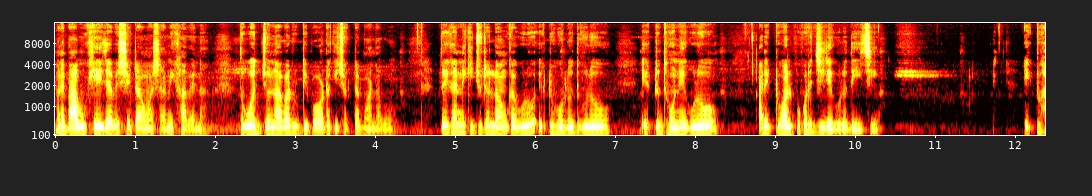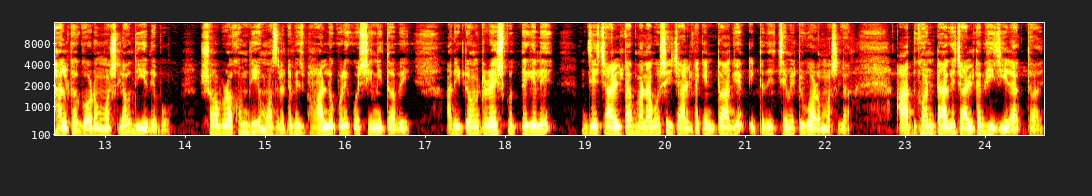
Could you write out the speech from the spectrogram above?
মানে বাবু খেয়ে যাবে সেটাও আমার স্বামী খাবে না। তো ওর জন্য আবার রুটি পরোটা কিছু একটা বানাবো। তো এখানে কিছুটা লঙ্কা গুঁড়ো, একটু হলুদ গুঁড়ো, একটু ধনে গুঁড়ো আর একটু অল্প করে জিরে গুঁড়ো দিয়েছি। একটু হালকা গরম মশলাও দিয়ে দেব। সব রকম দিয়ে মশলাটা বেশ ভালো করে কষিয়ে নিতে হবে। আর এই টমেটো রাইস করতে গেলে যে চালটা বানাবো, সেই চালটা কিন্তু আগে এটা দিচ্ছি আমি একটু গরম মশলা। আধ ঘণ্টা আগে চালটা ভিজিয়ে রাখতে হয়।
